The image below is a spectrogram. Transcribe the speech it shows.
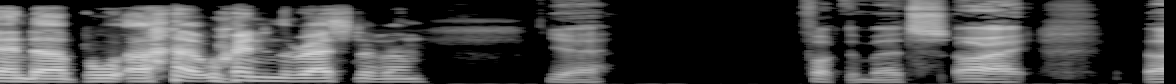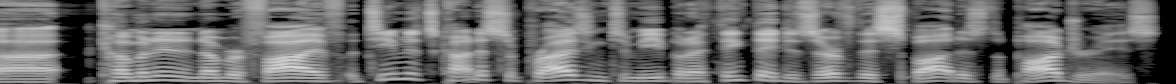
end up uh, winning the rest of them. Yeah. Fuck the Mets. All right. Uh, coming in at number five, a team that's kind of surprising to me, but I think they deserve this spot is the Padres.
